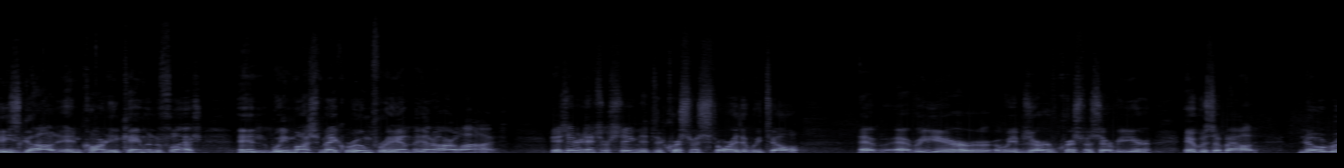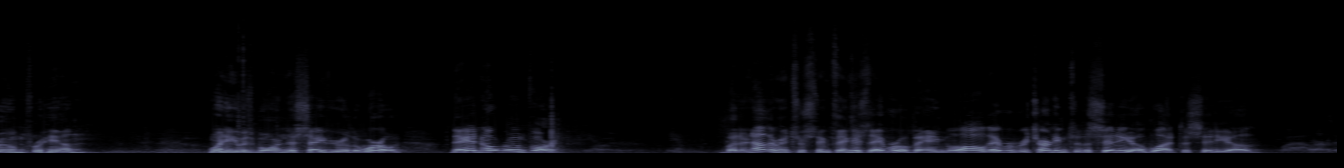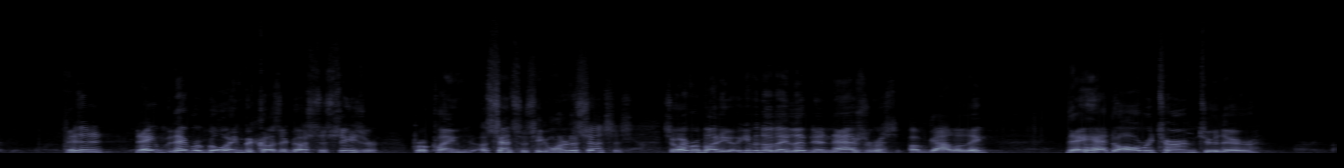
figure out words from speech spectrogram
He's God incarnate. He came in the flesh. And we must make room for him in our lives. Isn't it interesting that the Christmas story that we tell every year, or we observe Christmas every year, it was about no room for him when he was born, the Savior of the world. They had no room for him. But another interesting thing is they were obeying the law. They were returning to the city of what? The city of isn't it? They, they were going because Augustus Caesar proclaimed a census. He wanted a census. So everybody, even though they lived in Nazareth of Galilee, they had to all return to their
